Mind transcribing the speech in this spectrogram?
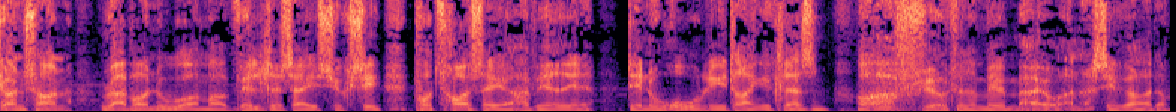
Johnson rapper nu om at vælte sig i succes, på trods af at have været den urolige dreng i klassen og har flirtet med marihuana cigaretter.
